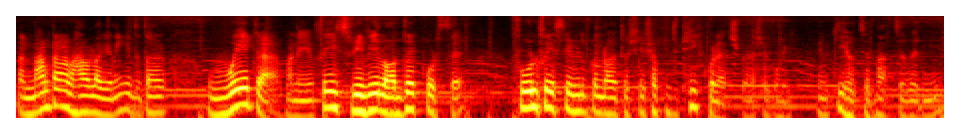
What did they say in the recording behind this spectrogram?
তার নামটা আমার ভালো লাগেনি, কিন্তু তার ওয়েটা মানে ফেস রিভিল অর্ধেক করছে ফুল ফেস রিভিল করলে হয়তো সে সব কিছু ঠিক করে আসবে, আশা করি। কি হচ্ছে বাচ্চাদের নিয়ে?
